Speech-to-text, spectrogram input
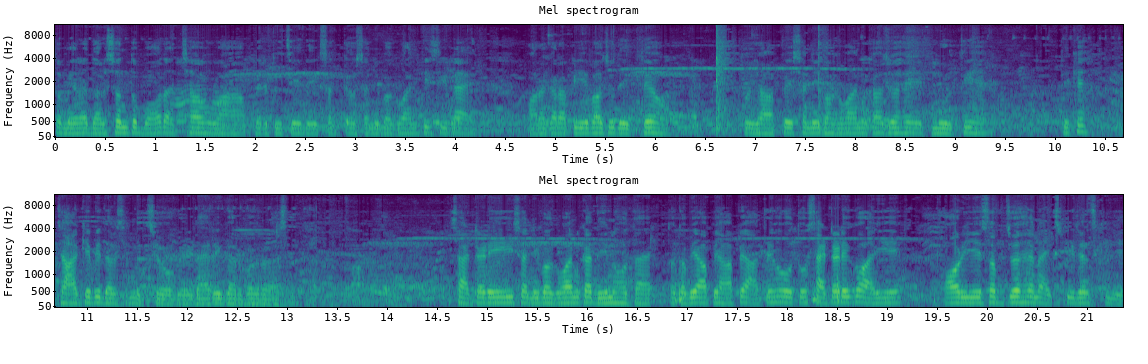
तो मेरा दर्शन तो बहुत अच्छा हुआ, आप मेरे पीछे देख सकते हो, शनि भगवान की शिला है। और अगर आप ये बाजू देखते हो तो यहाँ पे शनि भगवान का जो है एक मूर्ति है, ठीक है? जहाँ के भी दर्शन अच्छे हो गए, डायरेक्ट गर्भगृह से। सैटरडे ही शनि भगवान का दिन होता है। तो कभी आप यहाँ पे आते हो तो सैटरडे को आइए और ये सब जो है ना एक्सपीरियंस कीजिए।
